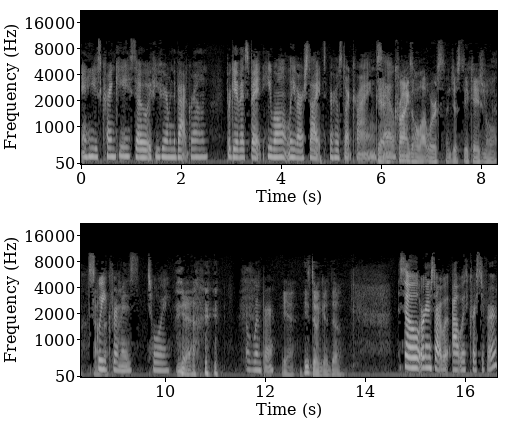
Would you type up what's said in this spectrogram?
and he is cranky, so if you hear him in the background, forgive us, but he won't leave our sight or he'll start crying. Yeah, so crying's a whole lot worse than just the occasional squeak from his toy Yeah, or whimper. yeah, he's doing good though. So we're going to start wi- out with Christopher.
